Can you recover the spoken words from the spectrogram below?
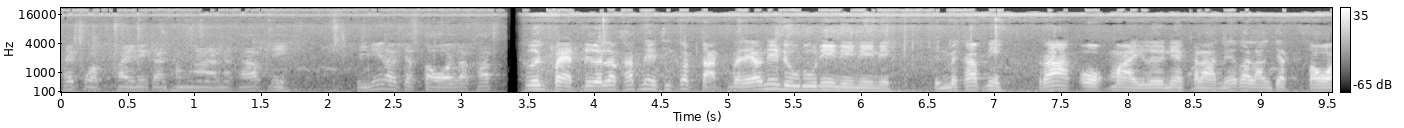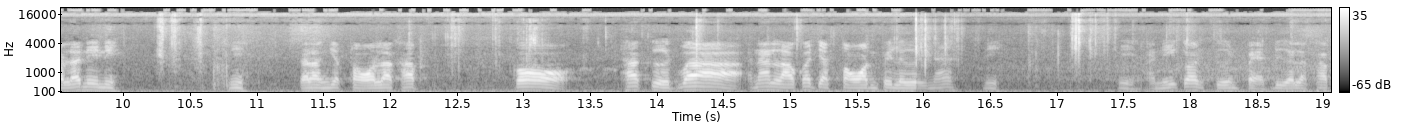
ให้ปลอดภัยในการทำงานนะครับนี่ทีนี้เราจะตอนแล้วครับ เกิน 8 เดือนแล้วครับเนี่ยที่ก็ตัดไปแล้วนี่ดูดูนี่นี่นี่เห็นไหมครับนี่ รากออกใหม่เลยเนี่ยขนาดนี้กำลังจะตอนแล้วนี่นี่นี่กำลังจะตอนแล้วครับ ก็ถ้าเกิดว่านั่นเราก็จะตอนไปเลยนะนี่นี่อันนี้ก็เกิน 8 เดือนแล้วครับ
